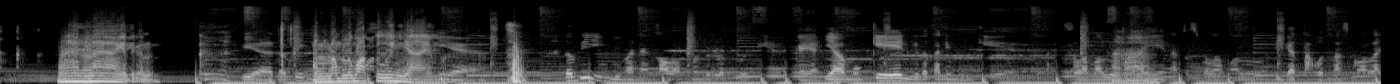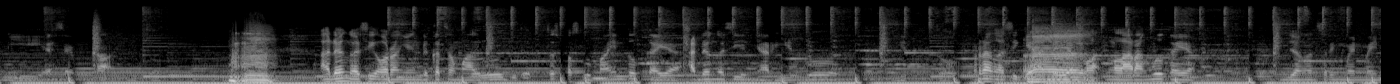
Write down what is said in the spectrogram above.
Mana gitu kan. Iya tapi Memang belum waktunya emang iya tapi gimana kalau menurut lu nih ya? Kayak ya mungkin gitu kan ini mungkin. Selama lu main atau selama lu tiga tahun lah sekolah di SMK gitu. Mm-mm. ada nggak sih orang yang dekat sama lu gitu? Terus pas lu main tuh kayak ada nggak sih yang nyariin lu gitu? Pernah nggak sih kayak ada yang Eh. ngel- ngelarang lu kayak jangan sering main-main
